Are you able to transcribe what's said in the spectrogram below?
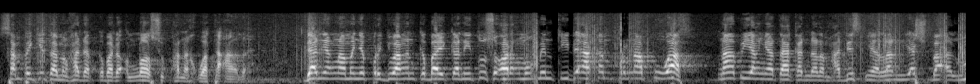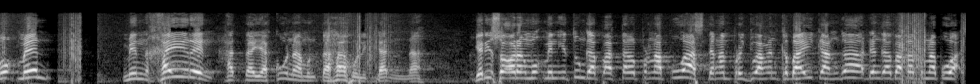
Sampai kita menghadap kepada Allah Subhanahu wa taala. Dan yang namanya perjuangan kebaikan itu seorang mukmin tidak akan pernah puas. Nabi yang nyatakan dalam hadisnya lan yashba'al mu'min min khairin hatta yakuna muntahahul jannah. Jadi seorang mukmin itu nggak bakal pernah puas dengan perjuangan kebaikan, enggak, dia nggak bakal pernah puas.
